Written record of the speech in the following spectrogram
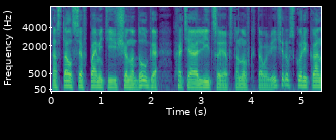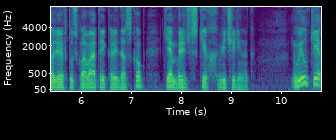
остался в памяти еще надолго, хотя лица и обстановка того вечера вскоре канули в тускловатый калейдоскоп кембриджских вечеринок. Уилки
